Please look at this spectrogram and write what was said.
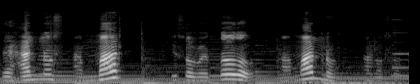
dejarnos amar y sobre todo amarnos a nosotros.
